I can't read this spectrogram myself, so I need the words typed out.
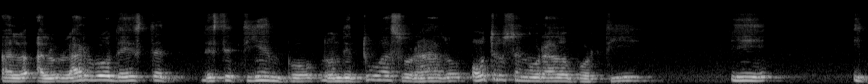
a lo, largo de este, de este tiempo donde tú has orado, otros han orado por ti y, y,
